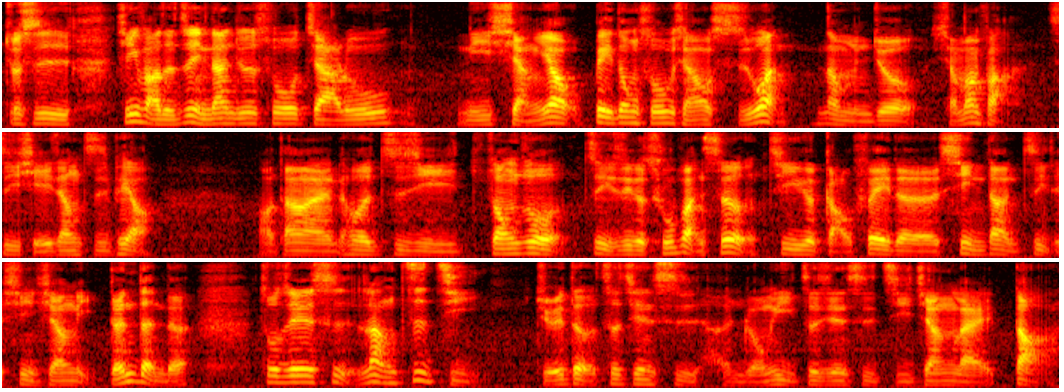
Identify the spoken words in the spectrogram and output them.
就是吸引力法则最简单，就是说，假如你想要被动收入想要十万，那么你就想办法自己写一张支票。哦，当然或者自己装作自己是一个出版社，寄一个稿费的信到你自己的信箱里，等等的，做这些事，让自己。觉得这件事很容易，这件事即将来到，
